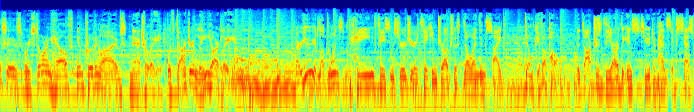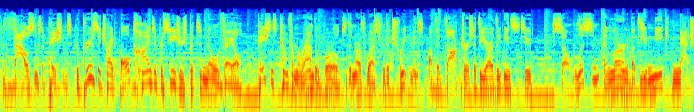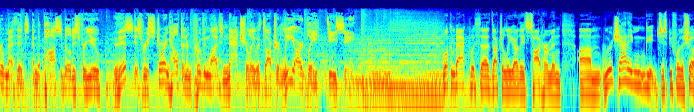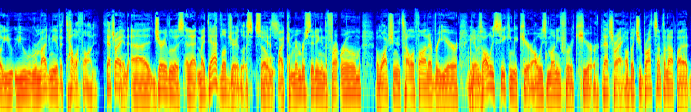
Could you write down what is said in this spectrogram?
This is Restoring Health, Improving Lives Naturally with Dr. Lee Yardley. Are you or your loved ones in pain, facing surgery, or taking drugs with no end in sight? Don't give up hope. The doctors at the Yardley Institute have had success with thousands of patients who previously tried all kinds of procedures but to no avail. Patients come from around the world to the Northwest for the treatment of the doctors at the Yardley Institute. So listen and learn about the unique natural methods and the possibilities for you. This is Restoring Health and Improving Lives Naturally with Dr. Lee Yardley, DC. Welcome back with uh, Dr. Lee Yardley. It's Todd Herman. Um, we were chatting just before the show. You you reminded me of a telethon. That's right. And uh, Jerry Lewis and I, my dad loved Jerry Lewis, so Yes. I can remember sitting in the front room and watching the telethon every year, and it was always seeking a cure, always money for a cure. Mm-hmm. That's right. Uh, but you brought something up I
